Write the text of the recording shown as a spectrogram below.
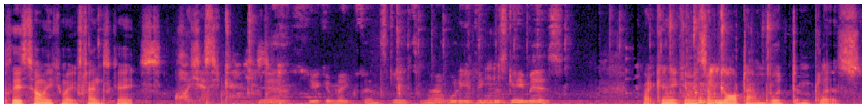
Please tell me you can make fence gates. Oh, yes, you can. Yes, you can make fence gates and that. What do you think this game is? Right, can you give me some goddamn wood then, please?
